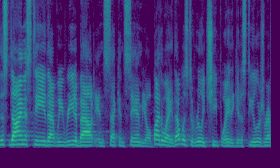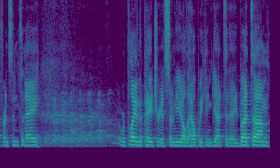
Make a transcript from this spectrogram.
This dynasty that we read about in 2 Samuel, by the way, that was the really cheap way to get a Steelers reference in today. we're playing the Patriots, so we need all the help we can get today. But, um,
